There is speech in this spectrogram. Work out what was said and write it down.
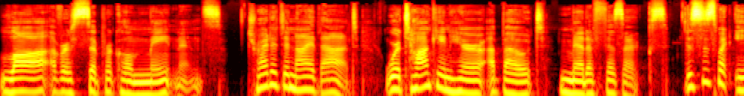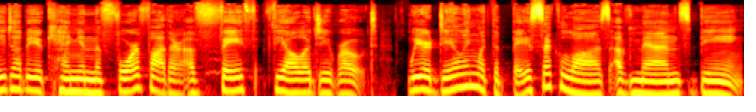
law of reciprocal maintenance. Try to deny that. We're talking here about metaphysics. This is what E.W. Kenyon, the forefather of faith theology, wrote. We are dealing with the basic laws of man's being,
